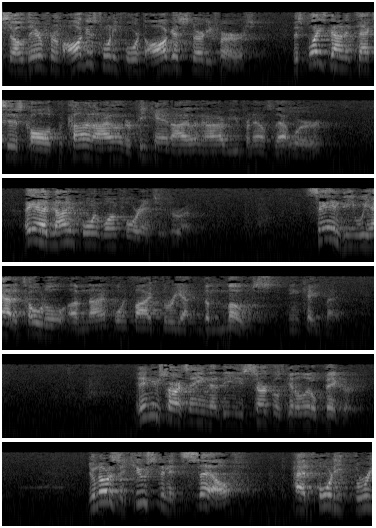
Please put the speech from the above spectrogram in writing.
so they're from August 24th to August 31st, this place down in Texas called Pecan Island or Pecan Island, however you pronounce that word, they had 9.14 inches of rain. Sandy, we had a total of 9.53 at the most in Cape May. Then you start seeing that these circles get a little bigger. You'll notice that Houston itself had 43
